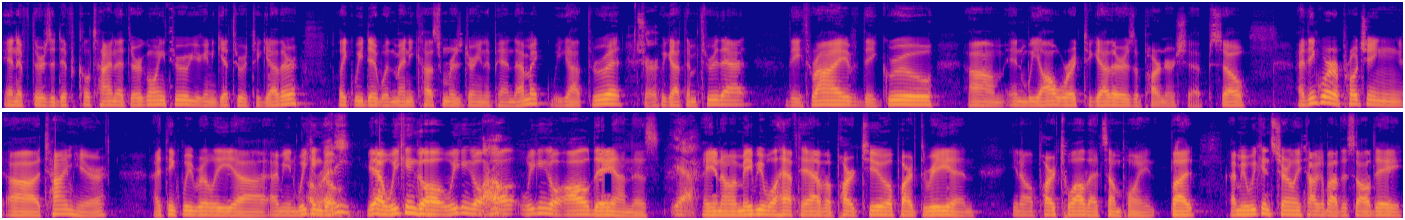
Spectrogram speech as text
And if there's a difficult time that they're going through, you're going to get through it together, like we did with many customers during the pandemic. We got through it. Sure. We got them through that. They thrived. They grew, um, and we all worked together as a partnership. So, I think we're approaching uh, time here. I think we really. Uh, I mean, we can Already? go. Yeah, we can go. We can go Wow. all. We can go all day on this. Yeah. You know, and maybe we'll have to have a part two, a part three, and you know, part twelve at some point. But I mean, we can certainly talk about this all day.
